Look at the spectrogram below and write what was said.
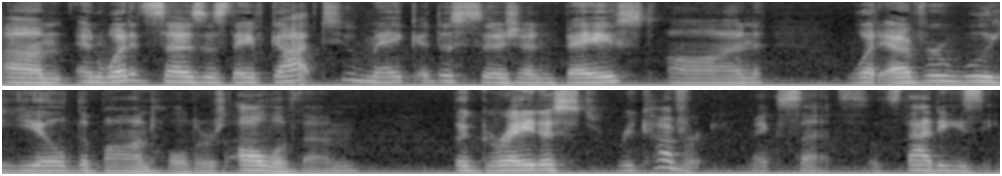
Um, and what it says is they've got to make a decision based on whatever will yield the bondholders, all of them, the greatest recovery. Makes sense. It's that easy.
